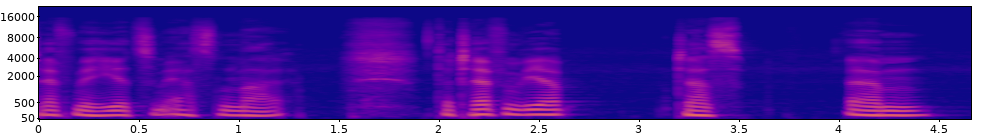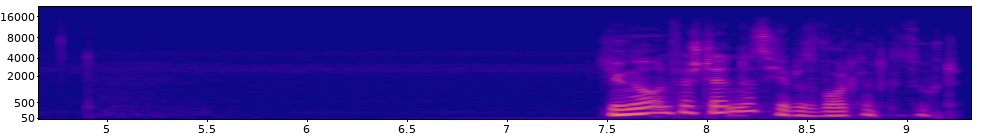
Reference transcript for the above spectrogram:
treffen wir hier zum ersten Mal. Da treffen wir das ähm, Jüngerunverständnis, ich habe das Wort gerade gesucht.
